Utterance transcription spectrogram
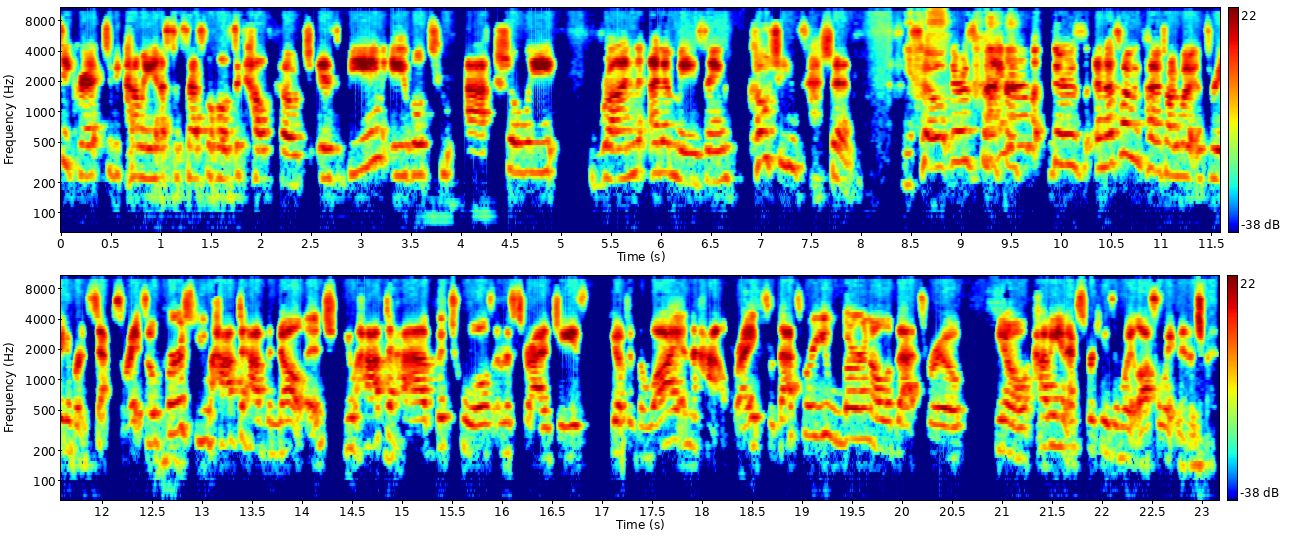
secret to becoming a successful holistic health coach is being able to actually run an amazing coaching session. Yes. So there's kind of there's and that's why we kind of talk about it in three different steps, right? So first you have to have the knowledge, you have to have the tools and the strategies, you have to the why and the how, right? So that's where you learn all of that through, you know, having an expertise in weight loss and weight management.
